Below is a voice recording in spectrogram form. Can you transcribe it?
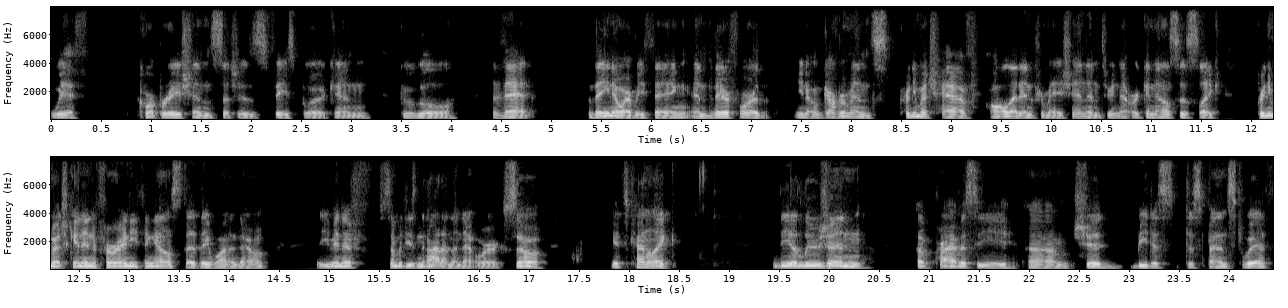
with corporations such as Facebook and Google that they know everything and therefore you know governments pretty much have all that information and through network analysis like pretty much can infer anything else that they want to know even if somebody's not on the network. So it's kind of like the illusion of privacy um, should be dis- dispensed with.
